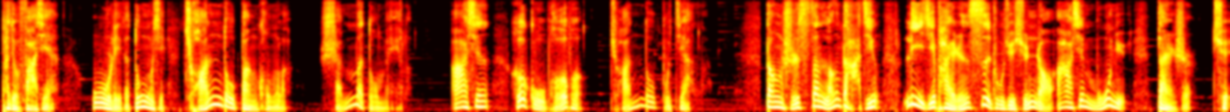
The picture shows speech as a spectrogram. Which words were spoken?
他就发现。屋里的东西全都搬空了，什么都没了。阿仙和古婆婆全都不见了。当时三郎大惊，立即派人四处去寻找阿仙母女，但是却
